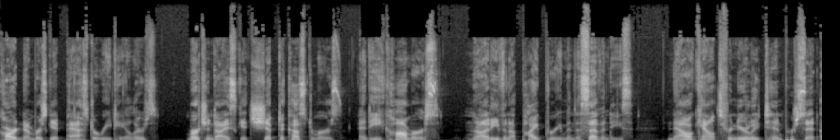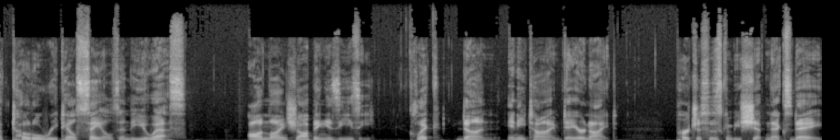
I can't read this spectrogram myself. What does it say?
Card numbers get passed to retailers, merchandise gets shipped to customers, and e commerce, not even a pipe dream in the 70s, now accounts for nearly 10% of total retail sales in the U.S. Online shopping is easy. Click Done anytime, day or night. Purchases can be shipped next day,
